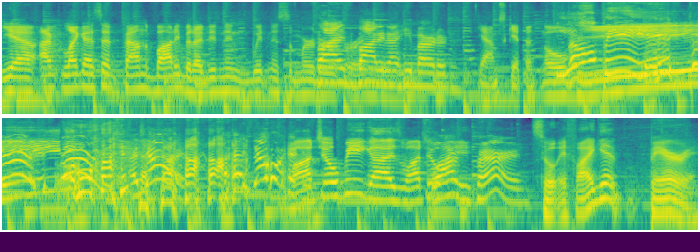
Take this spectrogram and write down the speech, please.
Yeah, I like I said, found the body, but I didn't witness the murder. Find the or body that he murdered. Yeah, I'm skipping. OB. OB. I know it. I know it. Watch OB, guys. Watch OB. Watch OB. burn. So if I get Baron,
